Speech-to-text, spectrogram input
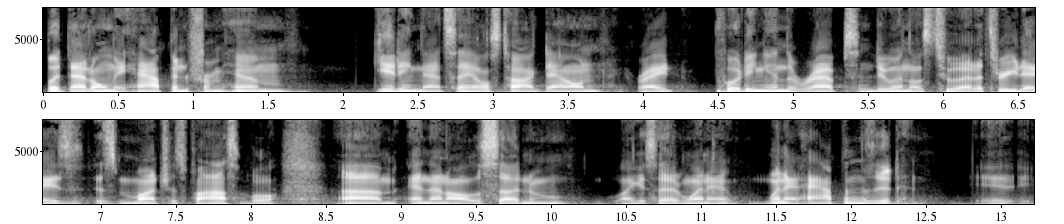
but that only happened from him getting that sales talk down, right? Putting in the reps and doing those two out of three days as much as possible, um, and then all of a sudden, like I said, when it when it happens, it it,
